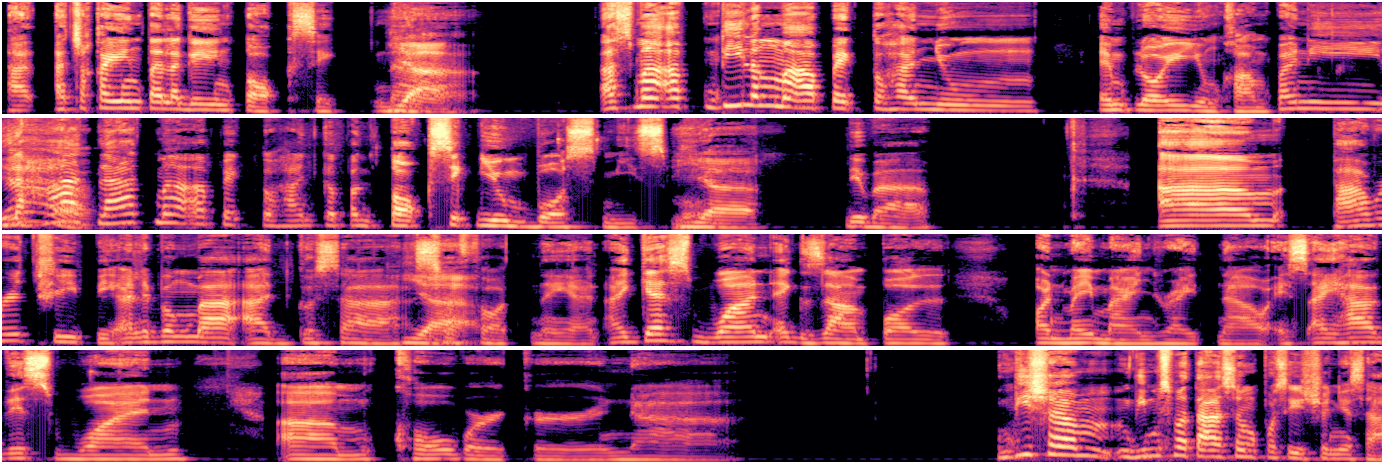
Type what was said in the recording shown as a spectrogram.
At, at saka yun talaga yung toxic na Yeah. as ma hindi lang maapektuhan yung employee, yung company, Yeah. lahat, lahat maapektuhan kapag toxic yung boss mismo. Yeah. 'Di ba? Um, power tripping, ano bang ma-add ko sa, sa Yeah. thought na yan? I guess one example on my mind right now is I have this one um, coworker na hindi siya, hindi mas mataas yung position niya sa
